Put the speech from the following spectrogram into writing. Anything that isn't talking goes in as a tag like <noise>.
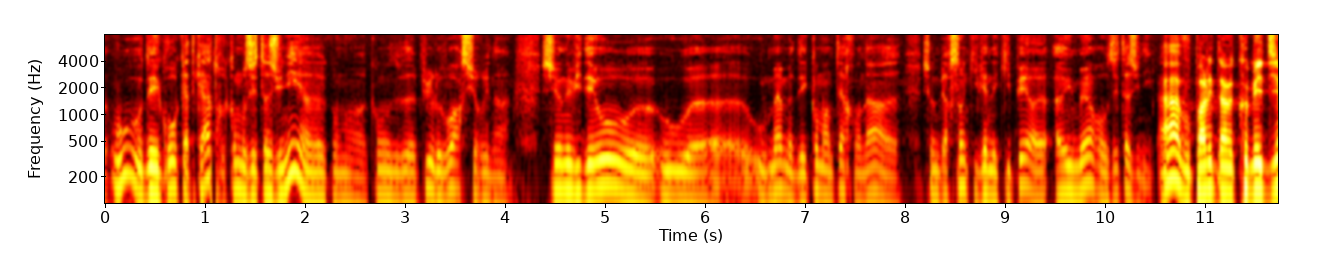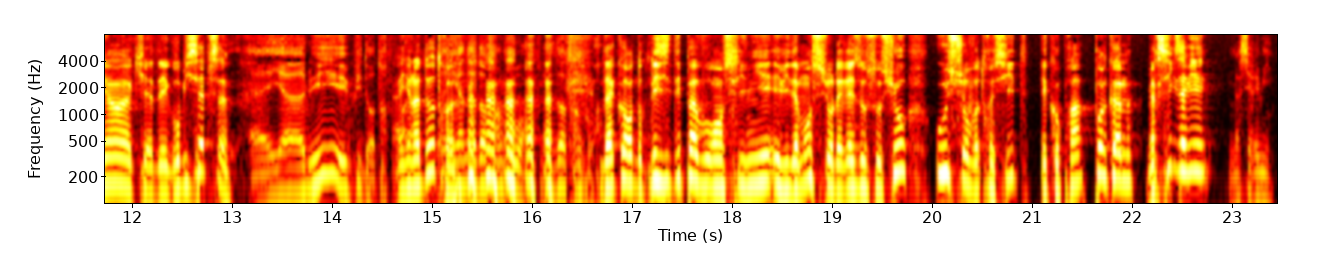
ou des gros 4x4, comme aux États-Unis, comme, vous avez pu le voir sur une, sur une vidéo, ou, ou même des commentaires qu'on a sur une personne qui vient d'équiper à Humeur aux États-Unis. Ah, vous parlez d'un comédien qui a des gros biceps? Il y a lui et puis d'autres. Ah, il y en a d'autres Il y en a d'autres en cours. <laughs> D'accord, donc n'hésitez pas à vous renseigner évidemment sur les réseaux sociaux ou sur votre site ecopra.com. Merci Xavier. Merci Rémi.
